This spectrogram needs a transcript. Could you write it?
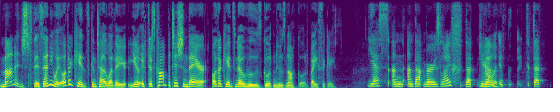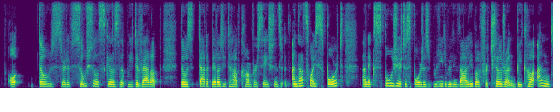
managed this anyway. Other kids can tell whether you you know if there's competition there. Other kids know who's good and who's not good, basically. Yes, and and that mirrors life. That you know it, that uh, those sort of social skills that we develop, those that ability to have conversations, and that's why sport and exposure to sport is really really valuable for children because and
